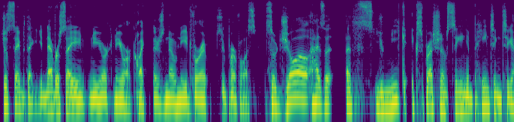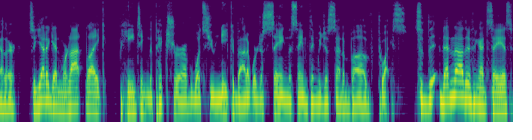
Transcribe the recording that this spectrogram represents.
Just same thing. You never say New York, New York. Like there's no need for it. Superfluous. So Joel has a, a unique expression of singing and painting together. So yet again, we're not like painting the picture of what's unique about it. We're just saying the same thing we just said above twice. So th- then another thing I'd say is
